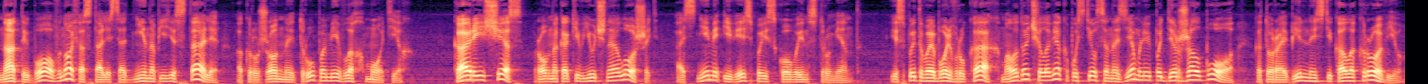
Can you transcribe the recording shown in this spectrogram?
Нат и Бо вновь остались одни на пьедестале, окруженные трупами в лохмотьях. Кари исчез, ровно как и вьючная лошадь, а с ними и весь поисковый инструмент. Испытывая боль в руках, молодой человек опустился на землю и поддержал Бо, которая обильно истекала кровью.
